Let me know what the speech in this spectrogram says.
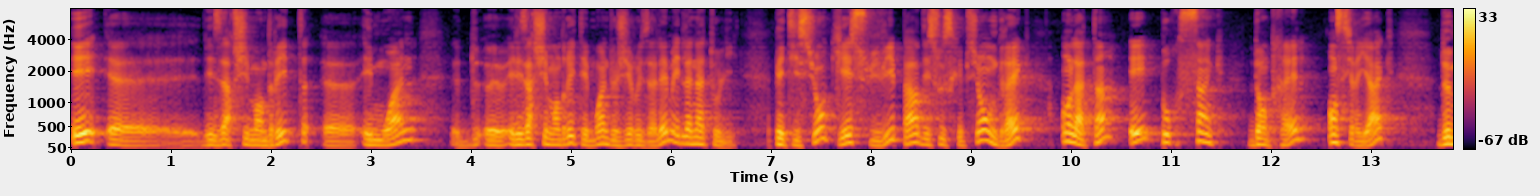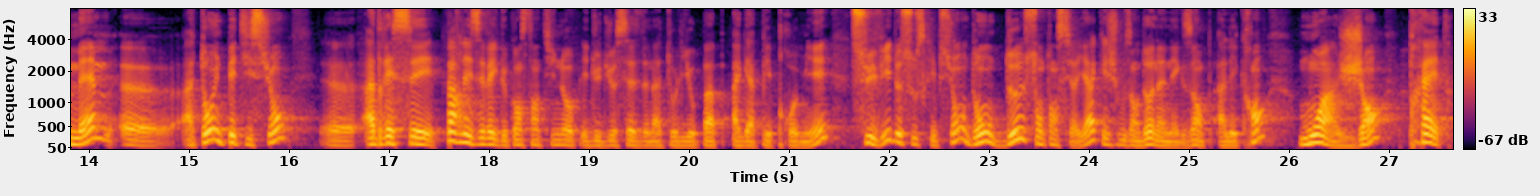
et euh, des archimandrites et moines, et les archimandrites et moines de Jérusalem et de l'Anatolie. Pétition qui est suivie par des souscriptions en grec, en latin et pour cinq d'entre elles en syriaque. De même, euh, a-t-on une pétition euh, adressée par les évêques de Constantinople et du diocèse d'Anatolie au pape Agapé Ier, suivie de souscriptions dont deux sont en syriaque, et je vous en donne un exemple à l'écran. Moi, Jean, prêtre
